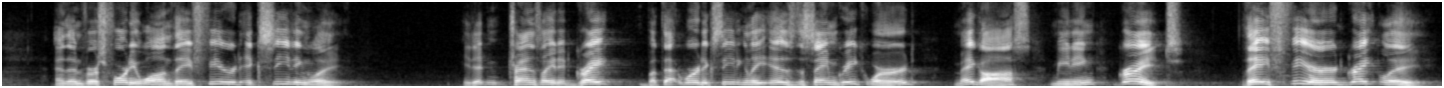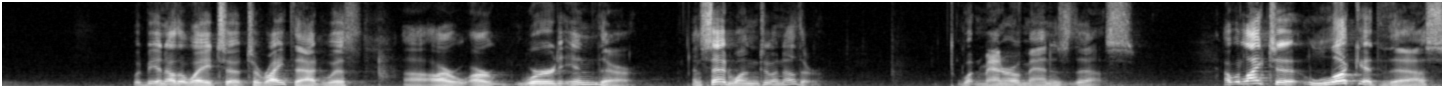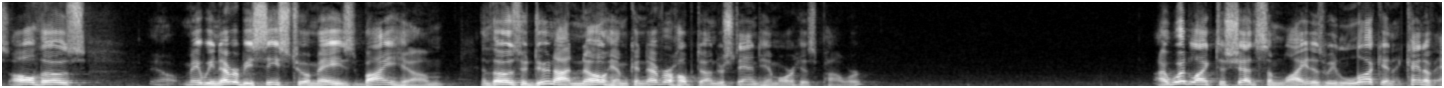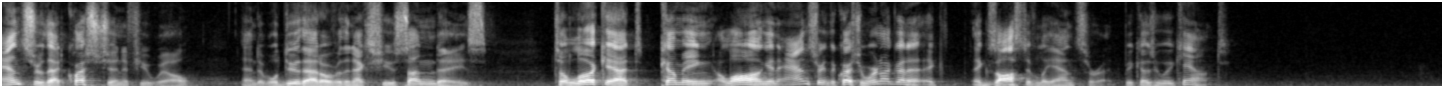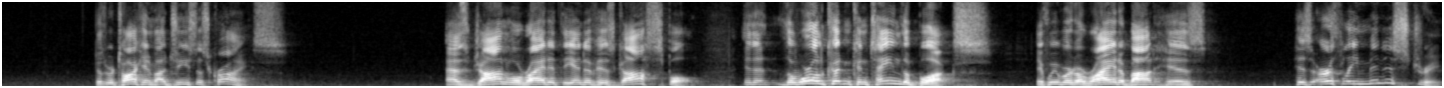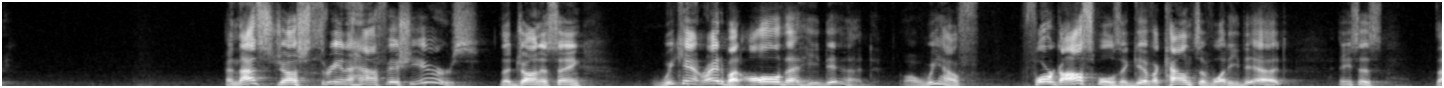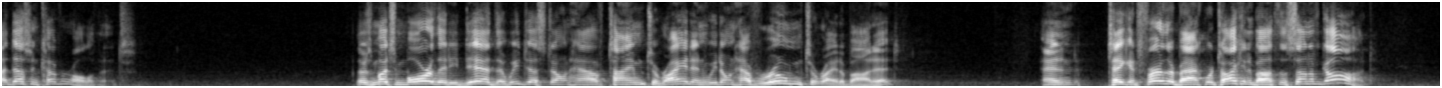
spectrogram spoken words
And then verse 41 they feared exceedingly. He didn't translate it great, but that word exceedingly is the same Greek word, megas, meaning great. They feared greatly, would be another way to, to write that with uh, our, our word in there. And said one to another, What manner of man is this? I would like to look at this. All those, you know, may we never be ceased to amazed by him, and those who do not know him can never hope to understand him or his power. I would like to shed some light as we look and kind of answer that question, if you will, and we'll do that over the next few Sundays. to look at coming along and answering the question. We're not going to ex- exhaustively answer it because we can't. Because we're talking about Jesus Christ. As John will write at the end of his gospel, the world couldn't contain the books if we were to write about his, his earthly ministry. And that's just three and a half ish years that John is saying, we can't write about all that he did. Well, we have four gospels that give accounts of what he did. And he says, that doesn't cover all of it. There's much more that he did that we just don't have time to write and we don't have room to write about it. And take it further back, we're talking about the Son of God,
